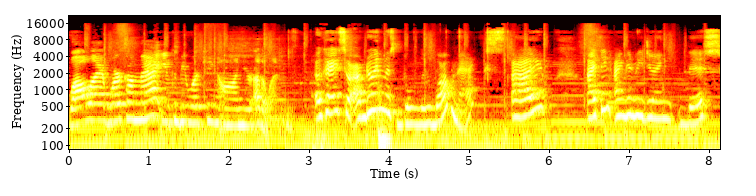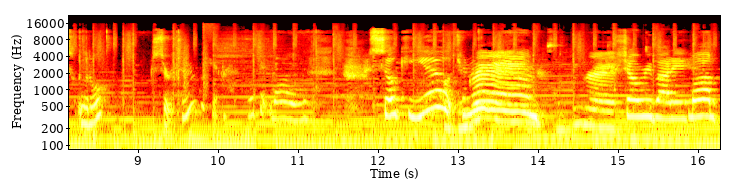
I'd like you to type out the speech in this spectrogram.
while I work on that, you can be working on your other one. Okay, so I'm doing this blue bob next. I, I think I'm gonna be doing this little certain here. Look at mine. So cute. Turn around. Something great. Show everybody. Mom,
